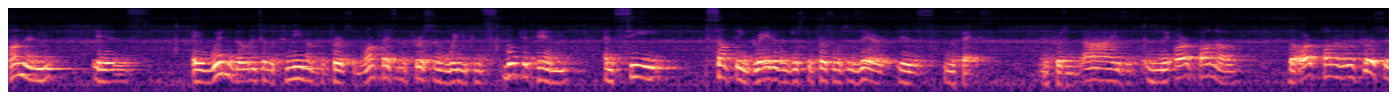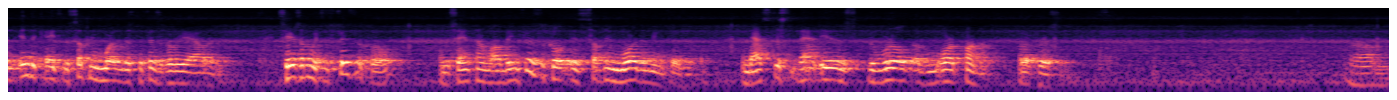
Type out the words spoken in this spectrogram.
panim is a window into the panim of the person. One place in the person where you can look at him and see something greater than just the person which is there is in the face. In a person's eyes, in the orpanov, the orphan of a person indicates there's something more than just the physical reality. So here's something which is physical, at the same time while being physical is something more than being physical. And that's just, that is the world of pana of a person. Um,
